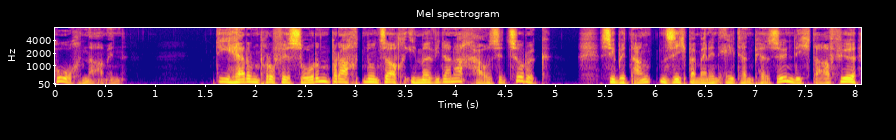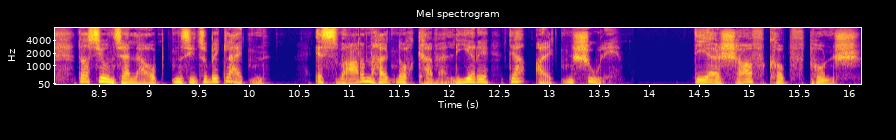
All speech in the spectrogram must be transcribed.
hochnahmen. Die Herren Professoren brachten uns auch immer wieder nach Hause zurück. Sie bedankten sich bei meinen Eltern persönlich dafür, dass sie uns erlaubten, sie zu begleiten. Es waren halt noch Kavaliere der alten Schule. Der Schafkopfpunsch.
